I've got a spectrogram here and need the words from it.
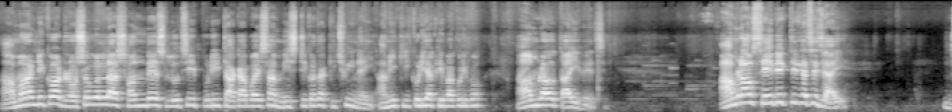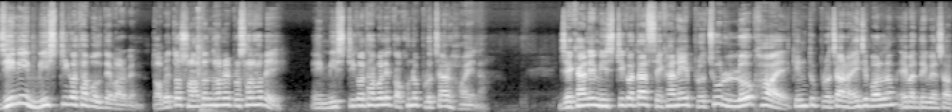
আমার নিকট রসগোল্লা, সন্দেশ, লুচি, পুরি, টাকা পয়সা, মিষ্টি কথা কিছুই নেই। আমি কি করিয়া কৃপা করিব আমরাও তাই হয়েছে। আমরাও সেই ব্যক্তির কাছে যাই যিনি মিষ্টি কথা বলতে পারবেন, তবে তো সনাতন ধর্মের প্রসার হবে? এই মিষ্টি কথা বলে কখনো প্রচার হয় না। যেখানে মিষ্টি কথা সেখানে প্রচুর লোক হয়, কিন্তু প্রচার হয় এই যে বললাম, এবার দেখবেন সব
